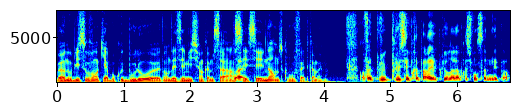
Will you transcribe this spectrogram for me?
Ouais, on oublie souvent qu'il y a beaucoup de boulot euh, dans des émissions comme ça. hein. Ouais. C'est- énorme ce que vous faites quand même. En fait, plus, plus c'est préparé, plus on a l'impression que ça ne l'est pas.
